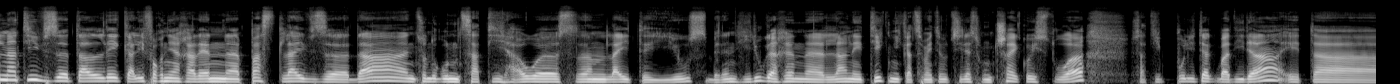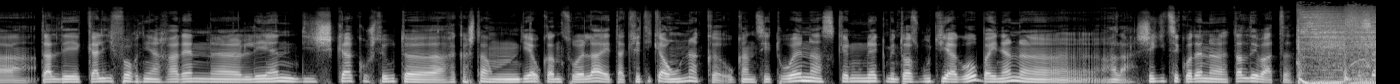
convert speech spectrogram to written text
Local Natives talde Kaliforniaren Past Lives da, entzun dugun zati hau eh, Sunlight Youth, beren hirugarren eh, lanetik, nik atzamaiten dut zinez untsa ekoiztua, zati politak badira, eta talde Kaliforniaren eh, lehen diskak uste dut eh, arrakasta handia ukan zuela, eta kritika unak ukan zituen, azken unek mentoaz gutiago, baina eh, hala, segitzeko den eh, talde bat. C'est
